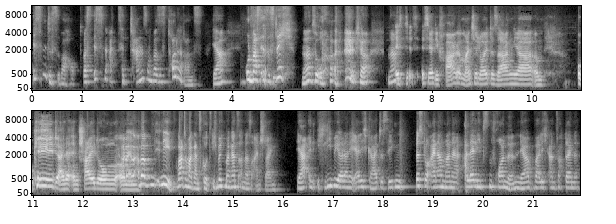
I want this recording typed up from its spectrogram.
ist denn das überhaupt? Was ist eine Akzeptanz und was ist Toleranz? Ja, und was ist es nicht? Ne? So, ja. Ne? Ist, ist ja die Frage, manche Leute sagen ja, ähm, okay, deine Entscheidung. Ähm aber, aber, nee, warte mal ganz kurz. Ich möchte mal ganz anders einsteigen. Ja, ich liebe ja deine Ehrlichkeit, deswegen bist du einer meiner allerliebsten Freundinnen, ja, weil ich einfach deine,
